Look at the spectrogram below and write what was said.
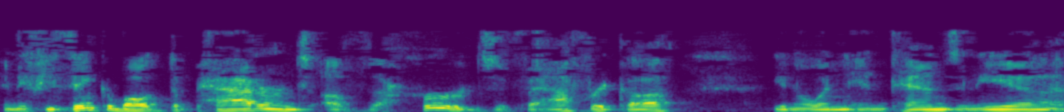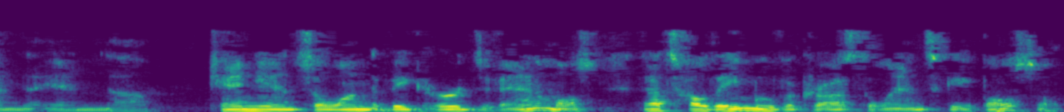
And if you think about the patterns of the herds of Africa, you know, in, in Tanzania and, and uh, Kenya and so on, the big herds of animals, that's how they move across the landscape also.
